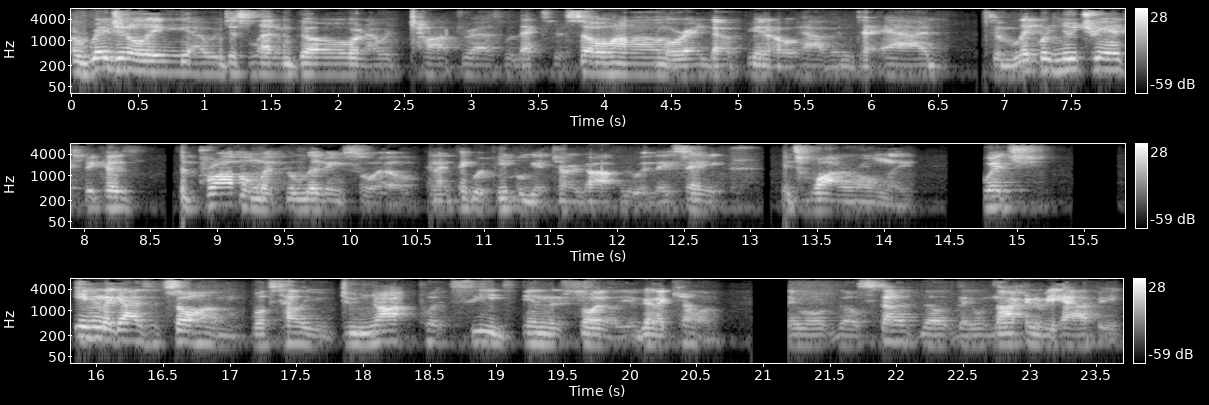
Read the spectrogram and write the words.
originally I would just let them go, and I would top dress with extra Sohum, or end up you know having to add some liquid nutrients because the problem with the living soil, and I think what people get turned off to it, they say it's water only, which even the guys at Sohum will tell you, do not put seeds in the soil. You're going to kill them. They will, they'll stunt, they'll, they're not going to be happy.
